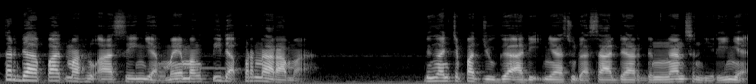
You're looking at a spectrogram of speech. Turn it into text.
Terdapat makhluk asing yang memang tidak pernah ramah. Dengan cepat juga adiknya sudah sadar dengan sendirinya.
